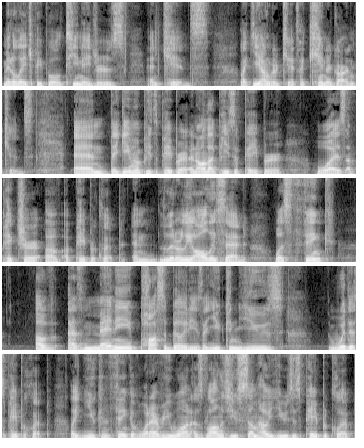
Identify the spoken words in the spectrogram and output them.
middle aged people, teenagers, and kids, like younger kids, like kindergarten kids. And they gave them a piece of paper, and on that piece of paper was a picture of a paperclip. And literally all they said was think of as many possibilities that you can use with this paperclip. Like you can think of whatever you want as long as you somehow use this paperclip,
